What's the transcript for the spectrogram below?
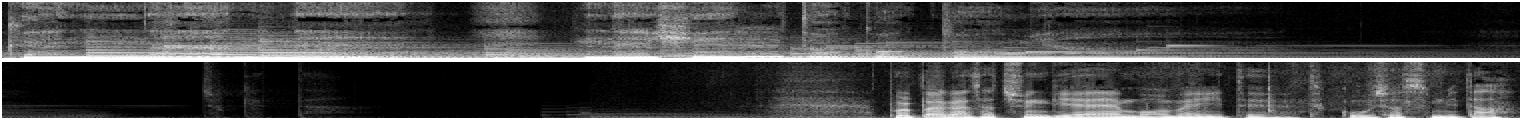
끝났 볼빨간 사춘기의 Mermaid 듣고 오셨습니다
